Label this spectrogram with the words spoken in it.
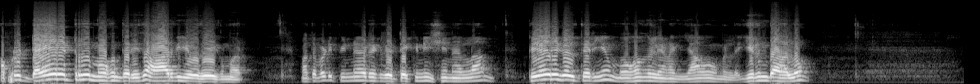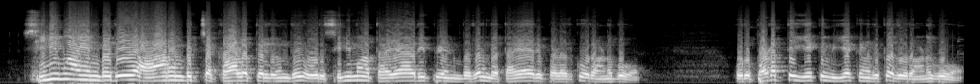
அப்புறம் டைரக்டர் முகம் தெரியுது ஆர்வி உதயகுமார். மற்றபடி பின்னாடி இருக்கிற டெக்னீஷியன் எல்லாம் பேர்கள் தெரியும் முகங்கள் எனக்கு ஞாபகம் இல்லை. இருந்தாலும் சினிமா என்பது ஆரம்பித்த காலத்திலிருந்து ஒரு சினிமா தயாரிப்பு என்பது அந்த தயாரிப்பாளருக்கு ஒரு அனுபவம். ஒரு படத்தை இயக்கும் இயக்குனருக்கு அது ஒரு அனுபவம்.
